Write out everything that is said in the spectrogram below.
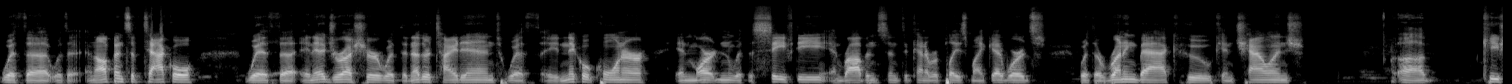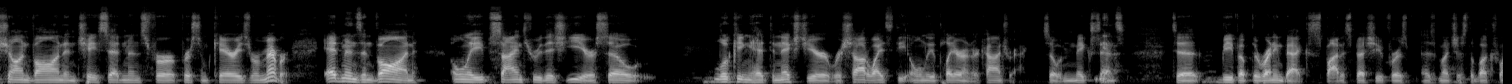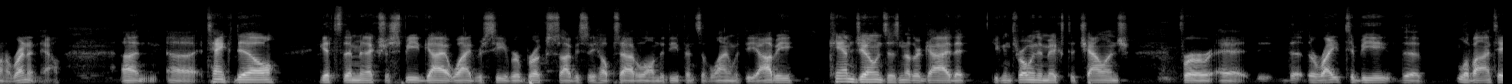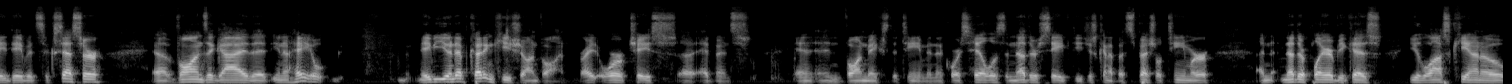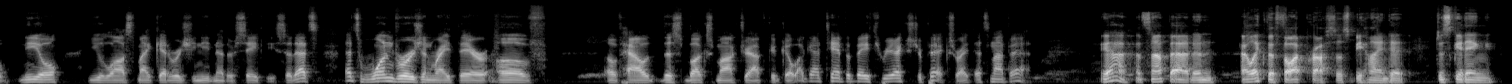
with uh, with a, an offensive tackle, with uh, an edge rusher, with another tight end, with a nickel corner, and Martin with the safety and Robinson to kind of replace Mike Edwards with a running back who can challenge uh, Ke'Shawn Vaughn and Chase Edmonds for for some carries. Remember, Edmonds and Vaughn only signed through this year, so looking ahead to next year, Rachaad White's the only player under contract, so it makes sense. To beef up the running back spot, especially for as, as much as the Bucs want to run it now. Uh, uh, Tank Dell gets them an extra speed guy at wide receiver. Brooks obviously helps out along the defensive line with Diaby. Cam Jones is another guy that you can throw in the mix to challenge for uh, the, the right to be the Lavonte David successor. Uh, Vaughn's a guy that, you know, hey, maybe you end up cutting Ke'Shawn Vaughn, right? Or Chase uh, Edmonds, and, and Vaughn makes the team. And then, of course, Hill is another safety, just kind of a special teamer, an- another player because you lost Keanu Neal you lost Mike Edwards, you need another safety. So that's that's one version right there of of how this Bucs mock draft could go. I got Tampa Bay three extra picks, right? That's not bad. Yeah, that's not bad. And I like the thought process behind it. Just getting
